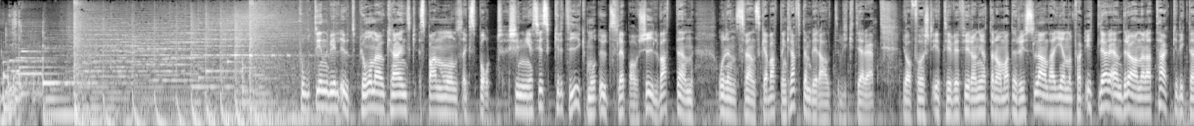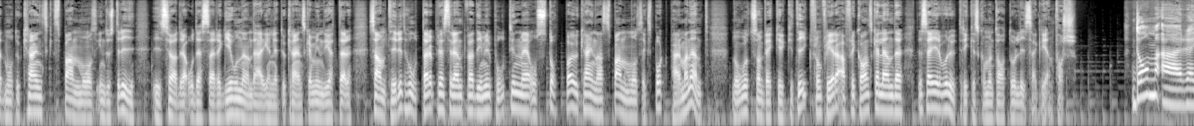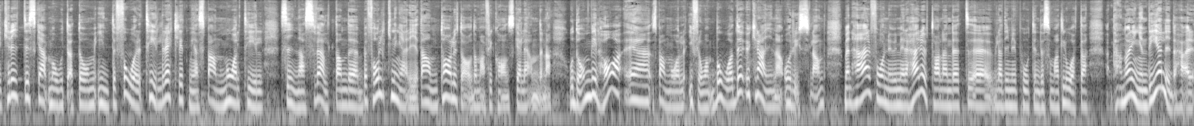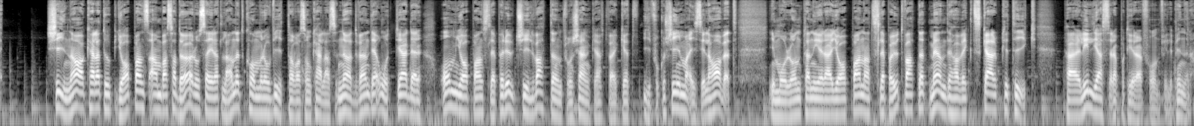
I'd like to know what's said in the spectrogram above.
Thank you. Putin vill utplåna ukrainsk spannmålsexport, kinesisk kritik mot utsläpp av kylvatten och den svenska vattenkraften blir allt viktigare. Ja, först i TV4-nyheterna om att Ryssland har genomfört ytterligare en drönarattack riktad mot ukrainsk spannmålsindustri i södra Odessa-regionen, det här enligt ukrainska myndigheter. Samtidigt hotar president Vladimir Putin med att stoppa Ukrainas spannmålsexport permanent, något som väcker kritik från flera afrikanska länder, det säger vår utrikeskommentator Lisa Grenfors. De är kritiska mot att de inte får tillräckligt med spannmål till sina svältande befolkningar i ett antal av de afrikanska länderna. Och de vill ha eh, spannmål ifrån både Ukraina och Ryssland. Men här får nu med det här uttalandet eh, Vladimir Putin det som att låta att han har ingen del i det här. Kina har kallat upp Japans ambassadör och säger att landet kommer att vidta vad som kallas nödvändiga åtgärder om Japan släpper ut kylvatten från kärnkraftverket i Fukushima i Stilla havet. Imorgon planerar Japan att släppa ut vattnet men det har väckt skarp kritik. Per Liljas rapporterar från Filippinerna.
